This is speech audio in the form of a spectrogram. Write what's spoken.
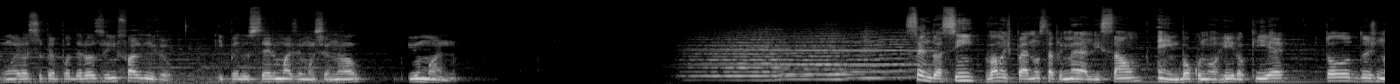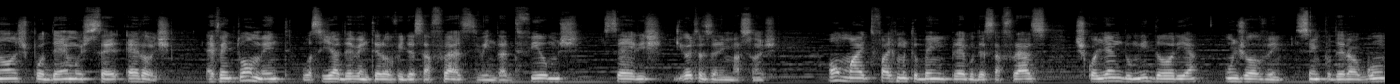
um herói super poderoso e infalível, e pelo ser mais emocional e humano. Sendo assim, vamos para a nossa primeira lição em Boku no Hero, que é Todos nós podemos ser heróis. Eventualmente, vocês já devem ter ouvido essa frase vinda de filmes, séries e outras animações. All Might faz muito bem emprego dessa frase, escolhendo Midoriya, um jovem sem poder algum,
